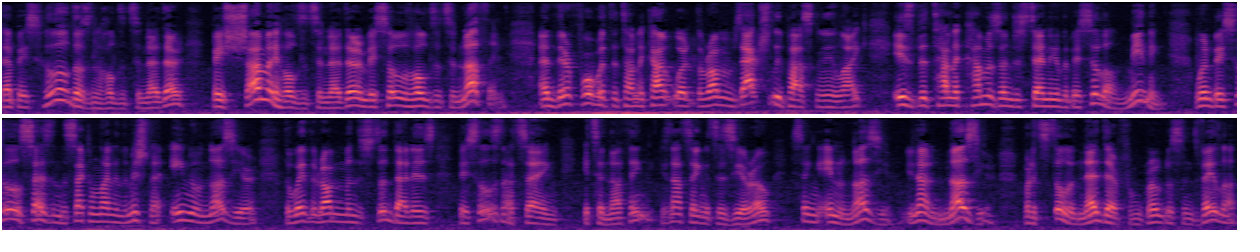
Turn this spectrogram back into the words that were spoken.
that Beis Hillel doesn't hold it to neder, Beis Shammai holds it to neder, and Beis Hillel holds it to nothing. And therefore, what the Tanakama, what the Rambam is actually passing like is the Tanakama's understanding of the Beis Hillel. Meaning, when Beis Hillel says in the second line of the Mishnah, Enu Nazir, the way the Rambam understood that is, Beis Hillel is not saying it's a nothing. He's not saying it's a zero. He's saying Enu Nazir. You're not a Nazir, but it's still a neder from Grogos and Tvela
